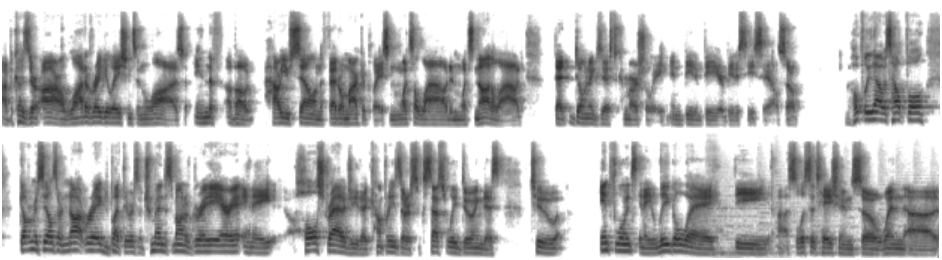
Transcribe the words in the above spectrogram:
uh, because there are a lot of regulations and laws in the about how you sell in the federal marketplace and what's allowed and what's not allowed that don't exist commercially in b2b or b2c sales. So hopefully that was helpful government sales are not rigged, but there is a tremendous amount of gray area and a whole strategy that companies that are successfully doing this to influence in a legal way the uh, solicitation. So when uh,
